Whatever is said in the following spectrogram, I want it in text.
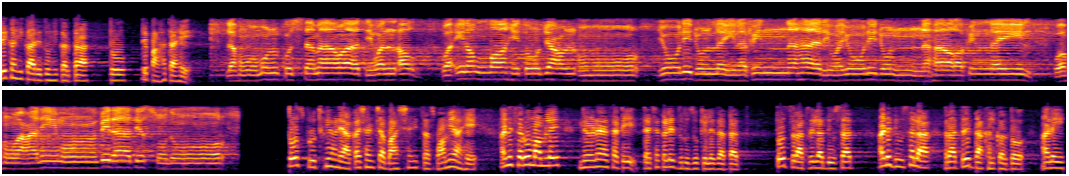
जे काही कार्य तुम्ही करता तो ते पाहत आहे وإلى الله ترجع الأمور يولج الليل في النهار ويولج النهار في الليل وهو عليم بذات الصدور तोच पृथ्वी आणि आकाशांच्या बादशाहीचा स्वामी आहे आणि सर्व मामले निर्णयासाठी त्याच्याकडेच रुजू केले जातात तोच रात्रीला दिवसात आणि दिवसाला रात्रीत दाखल करतो आणि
